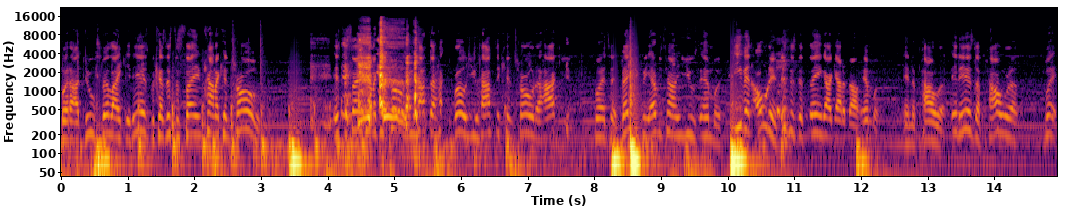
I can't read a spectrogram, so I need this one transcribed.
but I do feel like it is because it's the same kind of control. It's the same kind of control. You have to, bro. You have to control the Haki But basically every time you use Enma, even Oden. This is the thing I got about Enma and the power up. It is a power up, but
